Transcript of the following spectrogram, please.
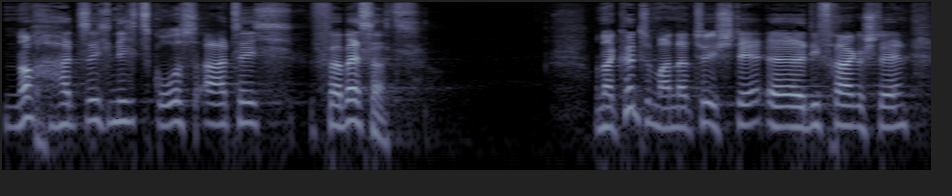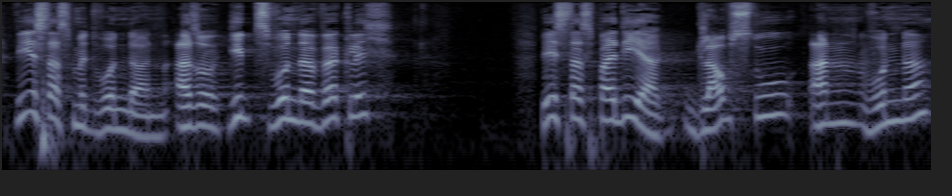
noch hat sich nichts großartig verbessert. Und dann könnte man natürlich äh, die Frage stellen, wie ist das mit Wundern? Also gibt es Wunder wirklich? Wie ist das bei dir? Glaubst du an Wunder?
